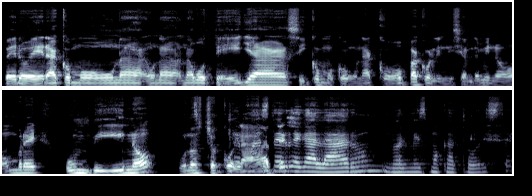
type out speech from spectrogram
Pero era como una, una, una botella, así como con una copa con la inicial de mi nombre, un vino, unos chocolates. ¿Qué más te regalaron? No el mismo 14.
